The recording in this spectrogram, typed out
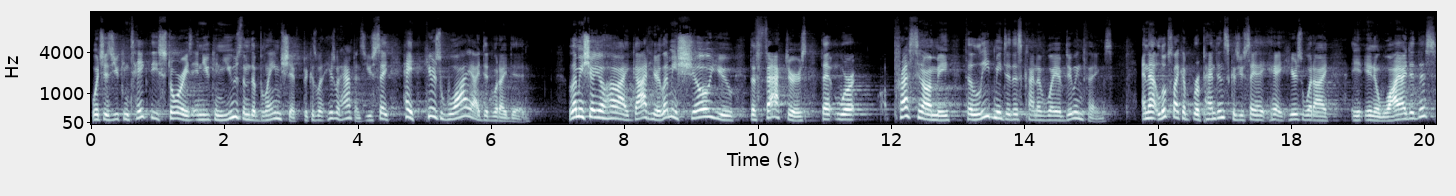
which is you can take these stories and you can use them to blame shift because what, here's what happens. You say, hey, here's why I did what I did. Let me show you how I got here. Let me show you the factors that were pressing on me to lead me to this kind of way of doing things. And that looks like a repentance because you say, hey, hey, here's what I, you know, why I did this.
